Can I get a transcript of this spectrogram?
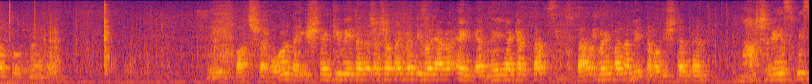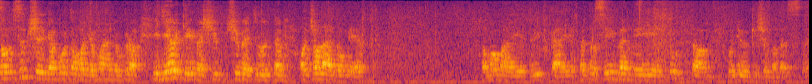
csatornában. Még pat se volt, de Isten kivételes esetekben bizonyára engedményeket tesz, bár akkor én már nem hittem az Istenben. Másrészt viszont szükségem volt a hagyományokra, így jelképes süvetültem a családomért, a mamáért, Rivkáért, mert a szívem mélyén tudtam, hogy ők is oda vesztek.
